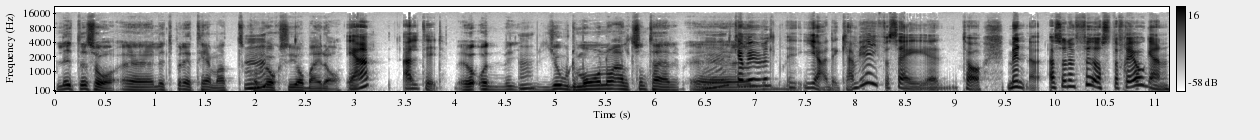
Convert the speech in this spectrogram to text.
Lite så. Eh, lite på det temat kommer vi också jobba idag. Ja, alltid. Eh, Och jordmån och allt sånt här. eh, Mm, kan vi väl, ja, det kan vi i och för sig eh, ta. Men alltså den första frågan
